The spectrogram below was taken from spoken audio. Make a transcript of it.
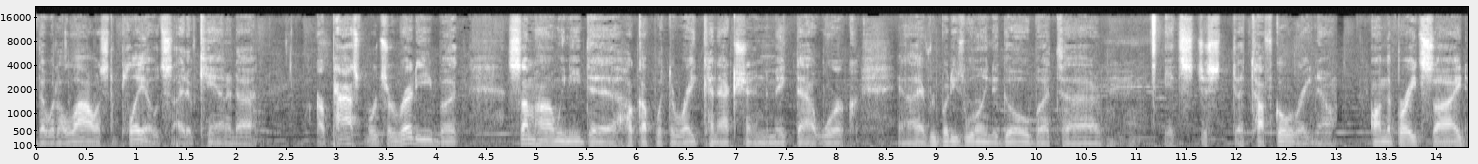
that would allow us to play outside of Canada. Our passports are ready, but somehow we need to hook up with the right connection to make that work. Uh, everybody's willing to go, but uh, it's just a tough go right now. On the bright side,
